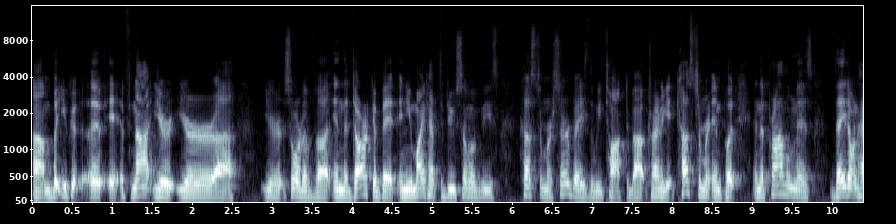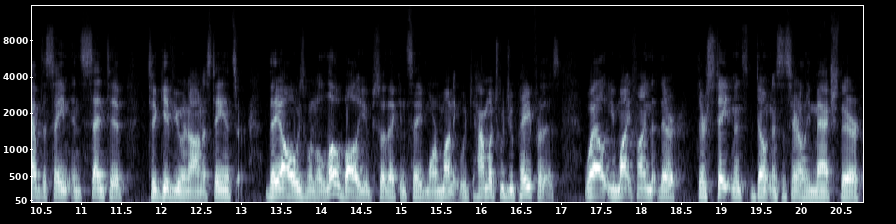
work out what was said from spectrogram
Um, but you could, uh, if not, you're, you're, uh, you're sort of uh, in the dark a bit and you might have to do some of these customer surveys that we talked about, trying to get customer input. And the problem is they don't have the same incentive to give you an honest answer. They always want to lowball you so they can save more money. Would, how much would you pay for this? Well, you might find that their, their statements don't necessarily match their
